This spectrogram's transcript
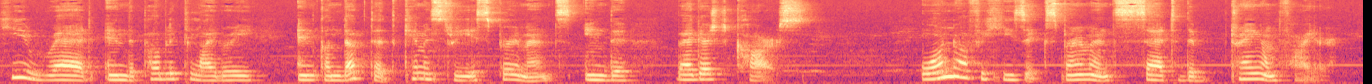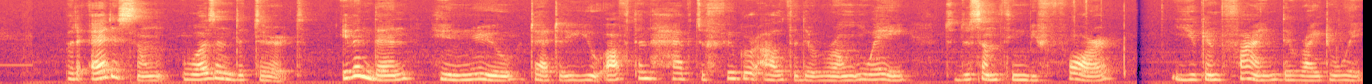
he read in the public library and conducted chemistry experiments in the baggage cars. One of his experiments set the train on fire. But Edison wasn't deterred. Even then, he knew that you often have to figure out the wrong way to do something before you can find the right way.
